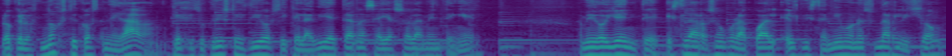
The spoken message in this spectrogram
lo que los gnósticos negaban, que Jesucristo es Dios y que la vida eterna se halla solamente en Él. Amigo oyente, esta es la razón por la cual el cristianismo no es una religión,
